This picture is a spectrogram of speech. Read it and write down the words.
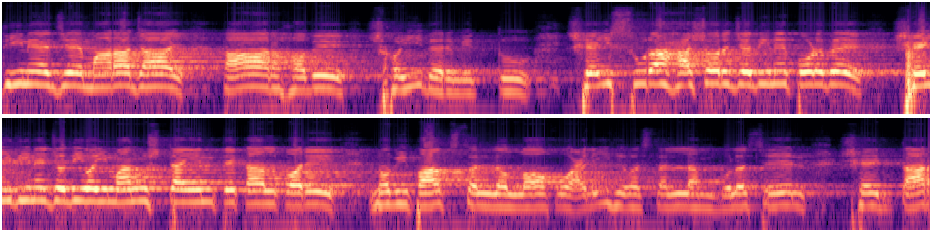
দিনে যে মারা যায়, তার হবে শহীদের মৃত্যু। সেই সুরা হাসর যে দিনে পড়বে, সেই দিনে যদি ওই মানুষটা ইন্তেকাল করে, নবী পাক সাল্লাহ আলী ওয়াসাল্লাম বলেছেন সেই তার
